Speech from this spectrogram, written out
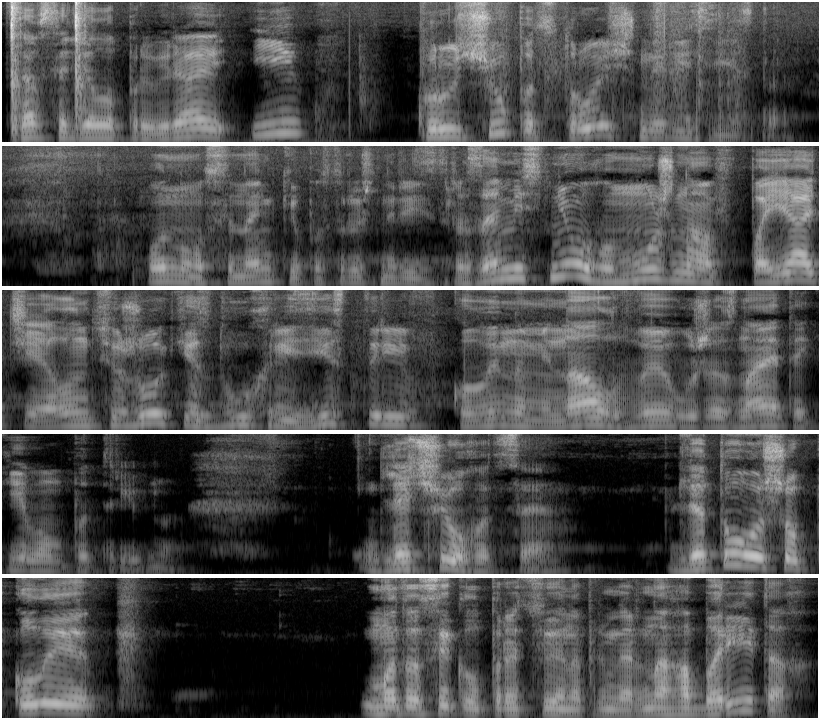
це все діло перевіряю і кручу підстроєчний резистор. Оно, синенький підстроєчний резистор. Замість нього можна впаяти ланцюжок із двох резисторів, коли номінал ви вже знаєте, який вам потрібно. Для чого це? Для того, щоб коли мотоцикл працює, наприклад, на габаритах,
